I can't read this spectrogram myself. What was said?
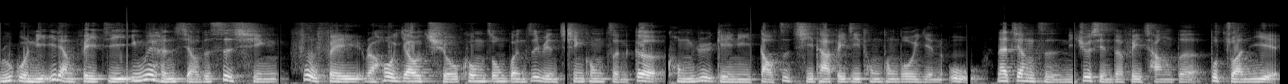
如果你一辆飞机因为很小的事情复飞，然后要求空中管制员清空整个空域给你，导致其他飞机通通都延误，那这样子你就显得非常的不专业。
